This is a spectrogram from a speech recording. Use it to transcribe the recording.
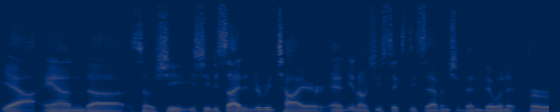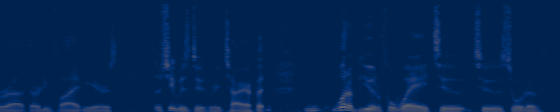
yeah. And uh, so she she decided to retire, and you know she's sixty seven. She'd been doing it for uh, thirty five years, so she was due to retire. But n- what a beautiful way to to sort of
